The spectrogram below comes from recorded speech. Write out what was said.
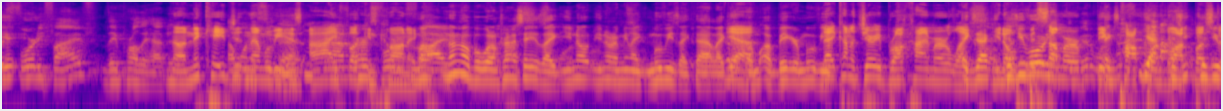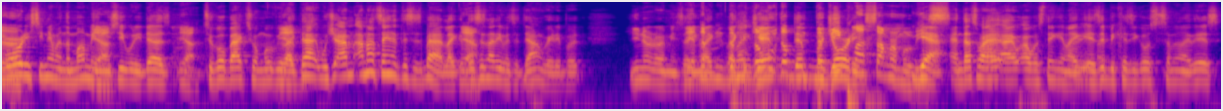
get forty-five. They probably have. It. No, Nick Cage in that movie that. is eye fucking conic. No, no, but what I'm trying to say is like you know, you know what I mean, like movies like that, like yeah. a, a, bigger movie, that kind of Jerry Bruckheimer, like exactly. you know, summer big popcorn blockbuster. Because you've already seen him in The Mummy, and you see what he does. Yeah. To go back to a movie like that, which I'm not saying that this is bad. Like this is not even it's a downgrade, but you know what I mean? Saying, yeah, the, like, the, like the, gen, the, the, majority. B plus summer movies. Yeah, and that's why I, I, was thinking like, is it because he goes to something like this?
